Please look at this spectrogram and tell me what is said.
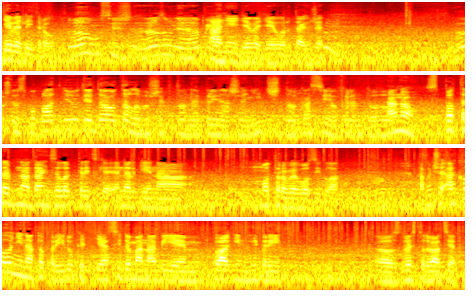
9 litrov. No, musíš rozumne nabíjať. A nie, 9 eur, takže No, už to spoplatňujú tieto auta, lebo však to neprináša nič do kasy, okrem toho. áno, spotrebná daň z elektrickej energie na motorové vozidla. A počkaj, ako oni na to prídu, keď ja si doma nabijem plug-in hybrid e, z 220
